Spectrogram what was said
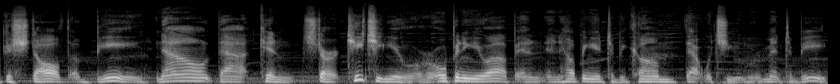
gestalt of being, now that can start teaching you or opening you up and, and helping you to become that which you were meant to be.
